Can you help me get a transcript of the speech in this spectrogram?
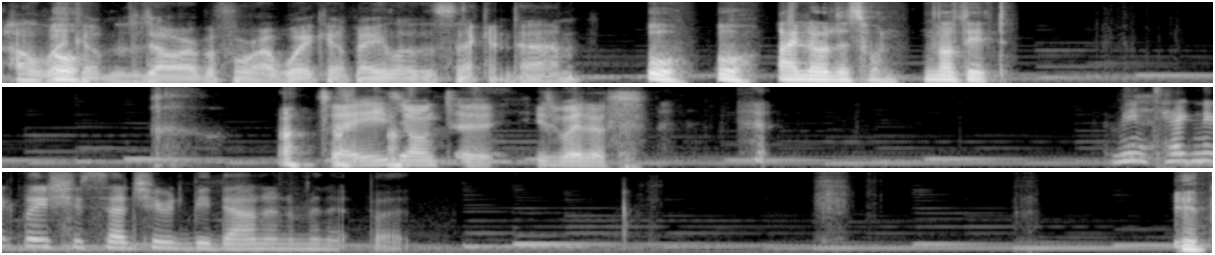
I'll oh, wake Oh. up Nadar before I wake up Ayla the second time. oh, oh, I know this one. Not it. So he's on to. He's with us. I mean, technically, she said she would be down in a minute, but it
